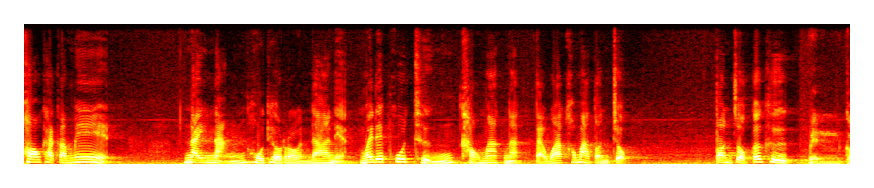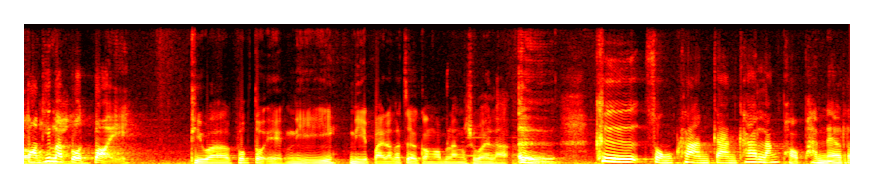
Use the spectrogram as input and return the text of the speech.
พอลคากาเม่ในหนัง Hotel Rwanda เนี่ยไม่ได้พูดถึงเขามากนัก แต่ว่าเขามาตอนจบ ตอนจบก็คือเป็นกองตอนที่มาำลังปลดปล่อย ที่ว่าพวกตัวเอกหนีหนีไปแล้วก็เจอกองกำลังช่วยละเออ คือสงครามการฆ่าล้างเผ่าพันธุ์ในร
